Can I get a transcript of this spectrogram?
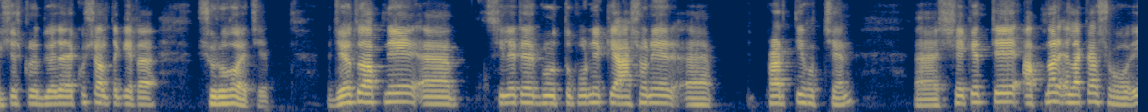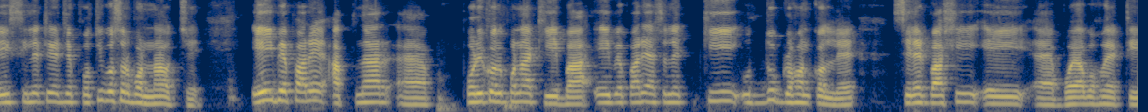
বিশেষ করে দুই হাজার একুশ সাল থেকে এটা শুরু হয়েছে। যেহেতু আপনি সিলেটের গুরুত্বপূর্ণ একটি আসনের প্রার্থী হচ্ছেন। সেক্ষেত্রে আপনার এলাকা সহ এই সিলেটের যে প্রতি বছর বন্যা হচ্ছে, এই ব্যাপারে আপনার পরিকল্পনা কি বা এই ব্যাপারে আসলে কি উদ্যোগ গ্রহণ করলে সিলেটবাসী এই ভয়াবহ একটি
